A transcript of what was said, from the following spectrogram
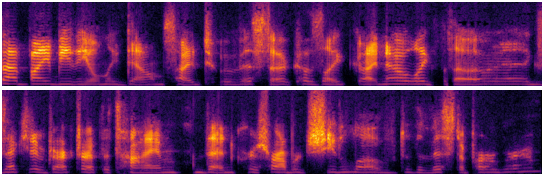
that might be the only downside to a Vista. Cause like I know like the executive director at the time, then Chris Roberts, she loved the Vista program,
